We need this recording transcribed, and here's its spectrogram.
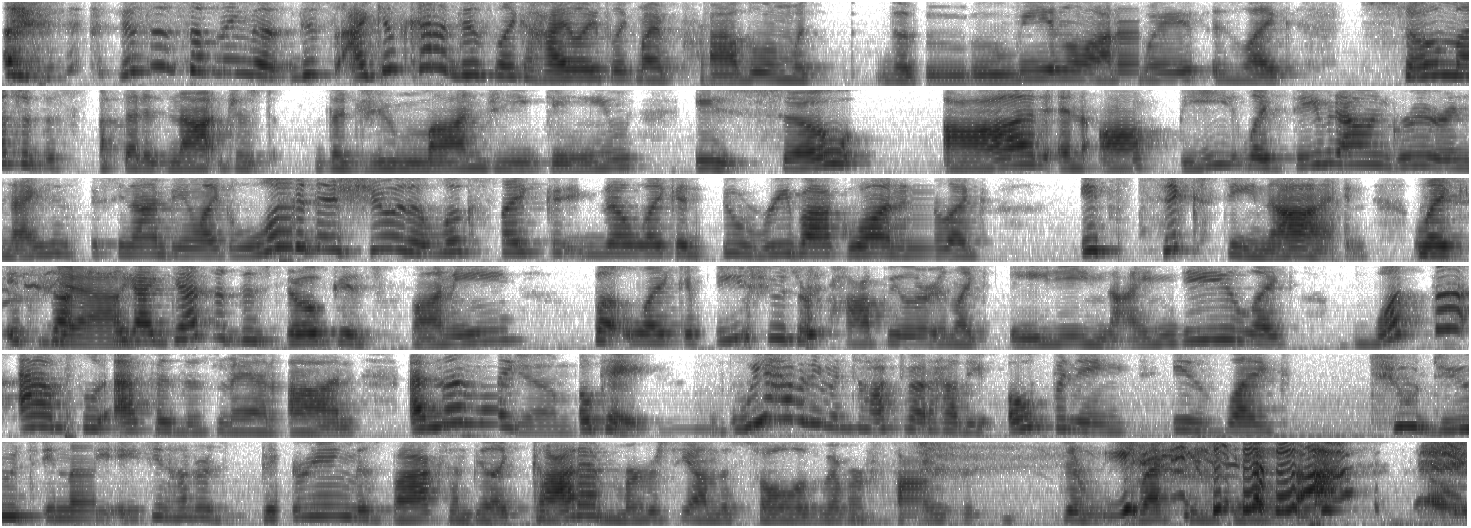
this is something that this I guess kind of this like highlights like my problem with the movie in a lot of ways is like so much of the stuff that is not just the Jumanji game is so odd and offbeat. Like David Alan Grier in 1969 being like, "Look at this shoe that looks like you know like a new Reebok one," and you're like, "It's 69." Like it's not Yeah. like I get that this joke is funny, but like if these shoes are popular in like 80, 90, like what the absolute f is this man on? And then like Yeah. okay, we haven't even talked about how the opening is like two dudes in like the 1800s burying this box and be like, God have mercy on the soul of whoever finds this direction.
